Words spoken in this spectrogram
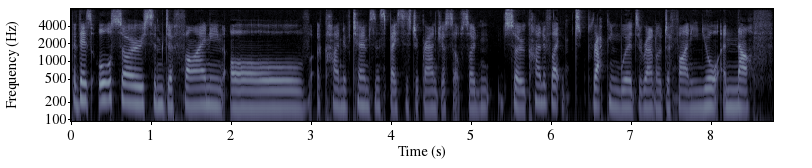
but there's also some defining of a kind of terms and spaces to ground yourself. So, so kind of like wrapping words around or defining your enough,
